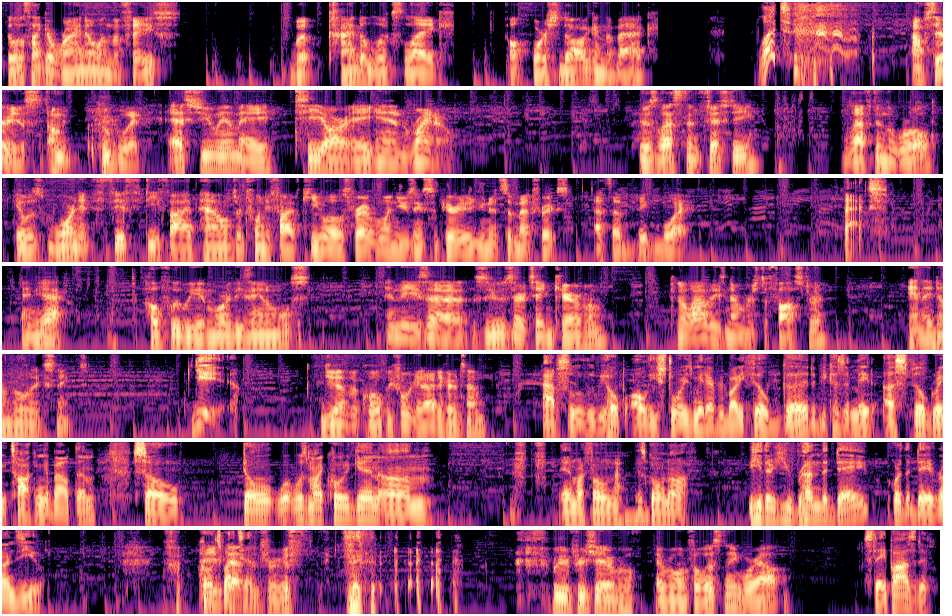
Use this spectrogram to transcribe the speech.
it looks like a rhino in the face, but kind of looks like a horse dog in the back. What? I'm serious. I'm Google it. S U M A T R A N rhino. There's less than 50. Left in the world, it was worn at 55 pounds or 25 kilos for everyone using superior units of metrics. That's a big boy. Facts. And yeah, hopefully we get more of these animals and these uh, zoos that are taking care of them can allow these numbers to foster and they don't go extinct. Yeah. Do you have a quote before we get out of here, Tim? Absolutely. We hope all these stories made everybody feel good because it made us feel great talking about them. So don't what was my quote again? Um and my phone is going off. Either you run the day or the day runs you. Quotes by Tim. the truth? we appreciate everyone for listening. We're out. Stay positive.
